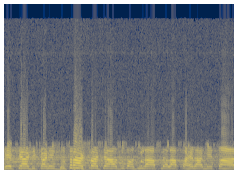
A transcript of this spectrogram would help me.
हे त्या ठिकाणी धृतराष्ट्राच्या आजूबाजूला आपल्याला पाहायला मिळतात.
